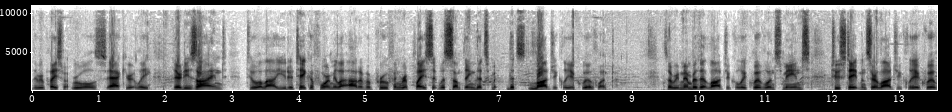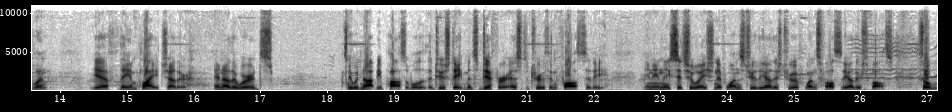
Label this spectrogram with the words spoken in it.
the replacement rules accurately, they're designed to allow you to take a formula out of a proof and replace it with something that's, that's logically equivalent. So remember that logical equivalence means two statements are logically equivalent if they imply each other. In other words, it would not be possible that the two statements differ as to truth and falsity. In any situation, if one's true, the other's true. If one's false, the other's false. So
